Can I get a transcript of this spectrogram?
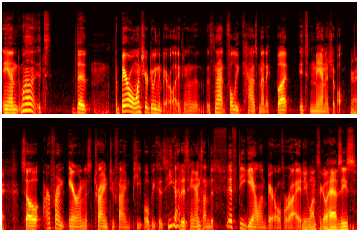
And well, it's the the barrel once you're doing the barrel aging, it's not fully cosmetic, but it's manageable. Right. So our friend Aaron is trying to find people because he got his hands on the 50 gallon barrel variety. And he wants to go halvesies.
